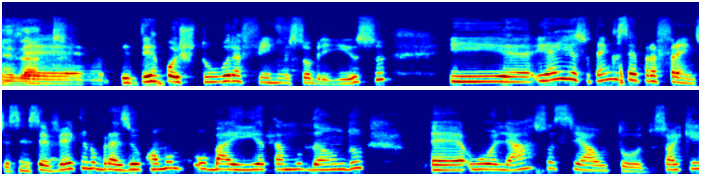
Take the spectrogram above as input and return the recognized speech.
é, e ter postura firme sobre isso. E, e é isso, tem que ser para frente. Assim, você vê que no Brasil como o Bahia está mudando é, o olhar social todo. Só que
